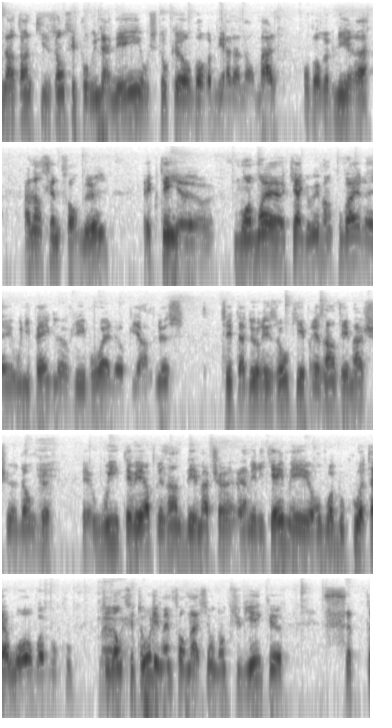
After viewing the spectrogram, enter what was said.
l'entente qu'ils ont, c'est pour une année. Aussitôt qu'on va revenir à la normale, on va revenir à, à l'ancienne formule. Écoutez, euh, moi, moi, Calgary, Vancouver et Winnipeg, là, je les vois, là, puis en plus, tu sais, tu as deux réseaux qui présentent les matchs. euh, Donc, Mm. euh, euh, oui, TVA présente des matchs euh, américains, mais on voit beaucoup Ottawa, on voit beaucoup. Ben donc, oui. c'est toujours les mêmes formations. Donc, tu viens que cette,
